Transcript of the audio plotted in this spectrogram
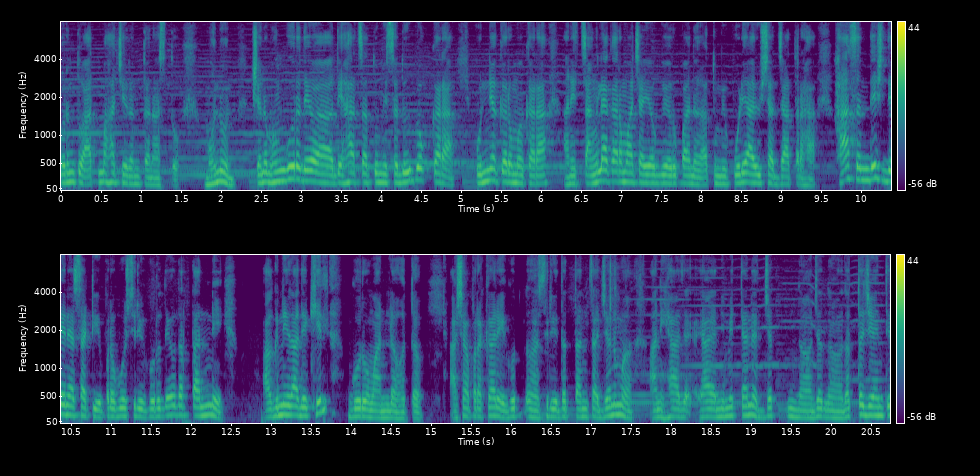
परंतु आत्मा हा चिरंतन असतो. म्हणून क्षणभंगूर देव देहाचा तुम्ही सदुपयोग करा पुण्यकर्म करा आणि चांगल्या कर्माच्या योग्य रूपानं तुम्ही पुढे आयुष्यात जात राहा. हा संदेश देण्यासाठी प्रभू श्री गुरुदेव दत्तांनी अग्नीला देखील गुरु मानलं होतं. अशा प्रकारे गु श्री दत्तांचा जन्म आणि ह्या ह्या निमित्ताने जत ज दत्त जयंती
